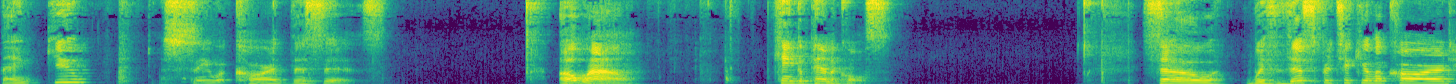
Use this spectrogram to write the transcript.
Thank you. Let's see what card this is. Oh, wow. King of Pentacles. So, with this particular card,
